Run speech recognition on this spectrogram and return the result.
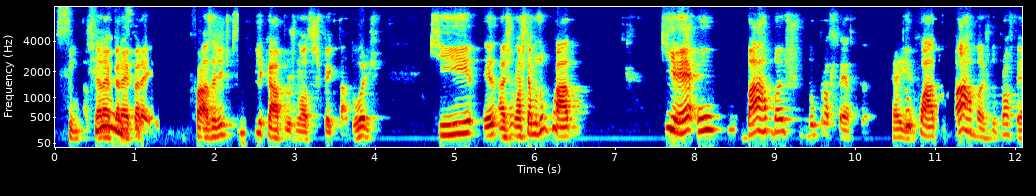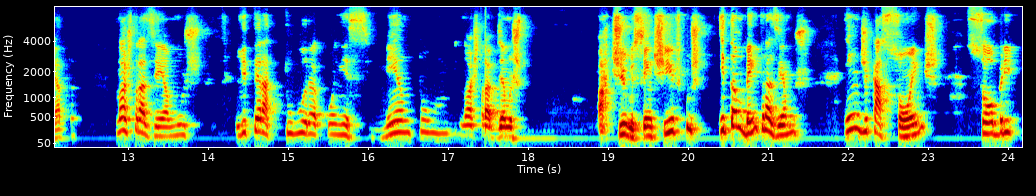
científica. Peraí, peraí, peraí. Mas a gente precisa explicar para os nossos espectadores que nós temos um quadro que é o Barbas do Profeta. É no quadro Barbas do Profeta, nós trazemos literatura, conhecimento, nós trazemos artigos científicos e também trazemos indicações sobre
